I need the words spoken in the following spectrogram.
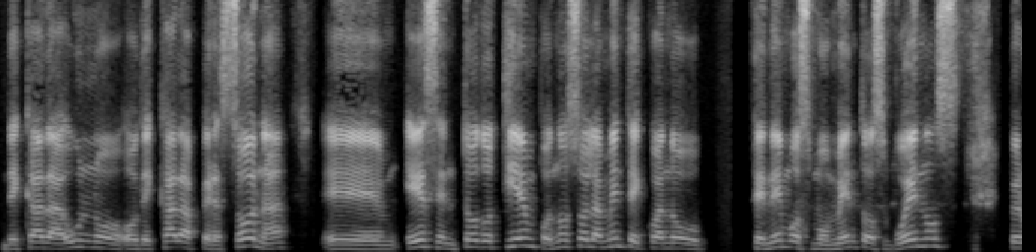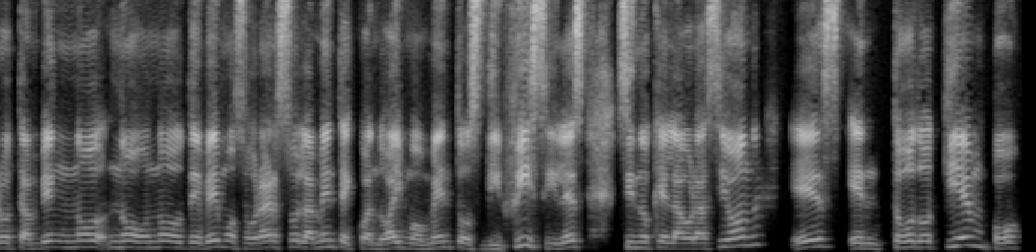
de cada uno o de cada persona eh, es en todo tiempo, no solamente cuando tenemos momentos buenos, pero también no, no, no debemos orar solamente cuando hay momentos difíciles, sino que la oración es en todo tiempo,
